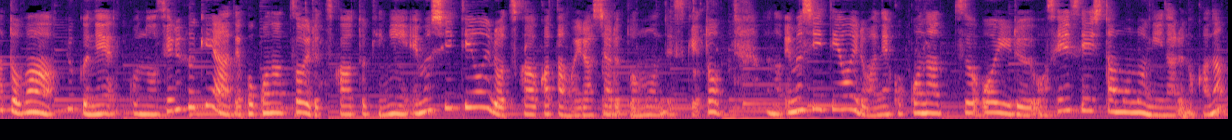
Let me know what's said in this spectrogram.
あとはよくねこのセルフケアでココナッツオイル使う時に MCT オイルを使う方もいらっしゃると思うんですけどあの MCT オイルはねココナッツオイルを生成したものになるのかな？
